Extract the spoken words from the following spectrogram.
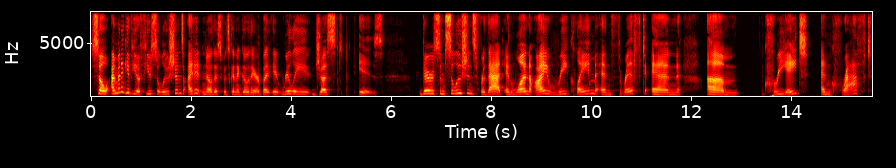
So, I'm going to give you a few solutions. I didn't know this was going to go there, but it really just is. There's some solutions for that. And one, I reclaim and thrift and um, create and craft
